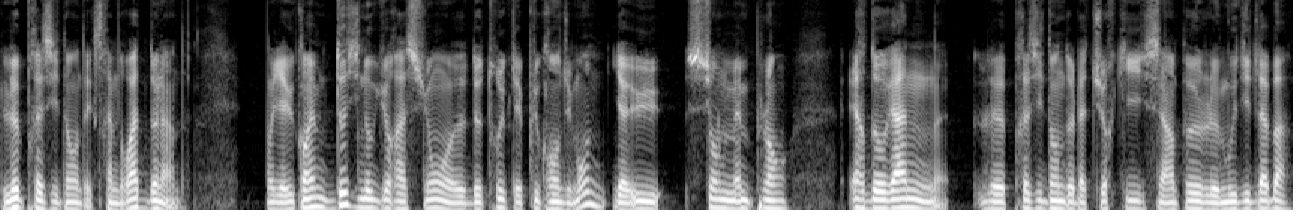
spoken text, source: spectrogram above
le président d'extrême droite de l'Inde. Il y a eu quand même deux inaugurations euh, de trucs les plus grands du monde. Il y a eu sur le même plan Erdogan, le président de la Turquie, c'est un peu le Modi de là-bas,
